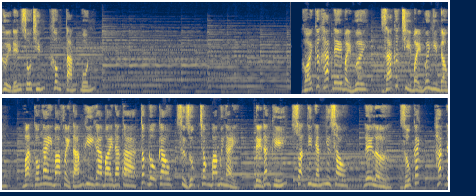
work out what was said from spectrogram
gửi đến số 9084. Gói cước HD 70, giá cước chỉ 70.000 đồng. Bạn có ngay 3,8 GB data tốc độ cao sử dụng trong 30 ngày. Để đăng ký, soạn tin nhắn như sau: DL dấu cách HD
